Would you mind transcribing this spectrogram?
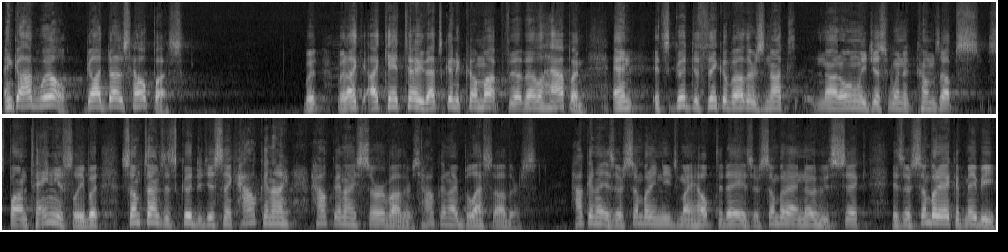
And God will. God does help us. But, but I, I can't tell you, that's going to come up. That, that'll happen. And it's good to think of others not, not only just when it comes up s- spontaneously, but sometimes it's good to just think, how can I, how can I serve others? How can I bless others? How can I, is there somebody needs my help today? Is there somebody I know who's sick? Is there somebody I could maybe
